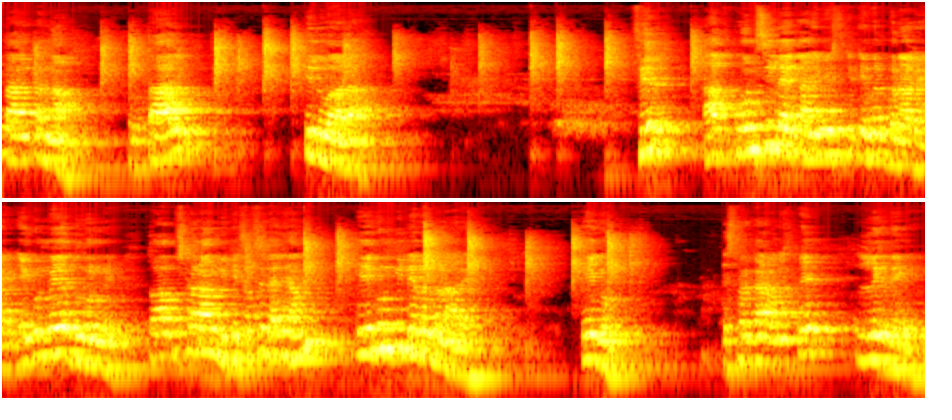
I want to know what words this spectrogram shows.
ताल का नाम। तो ताल तिलवाड़ा। फिर आप कौन सी लयकारी में इसकी टेबल बना रहे हैं, एक गुण में या दुगुण में तो आप उसका नाम लिखिए। सबसे पहले हम ए गुण की टेबल बना रहे हैं। ए गुण। इस प्रकार हम इस पे लिख देंगे।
